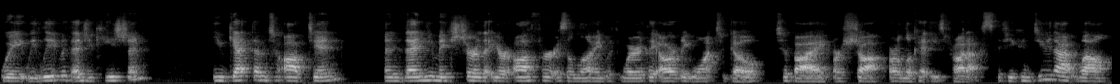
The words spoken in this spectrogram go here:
We we lead with education. You get them to opt in, and then you make sure that your offer is aligned with where they already want to go to buy or shop or look at these products. If you can do that well,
